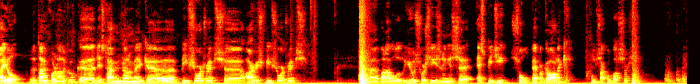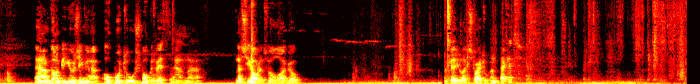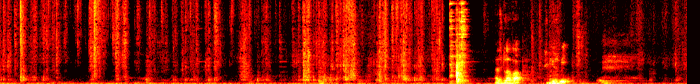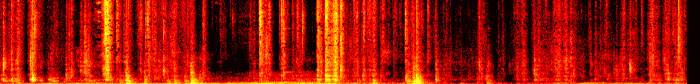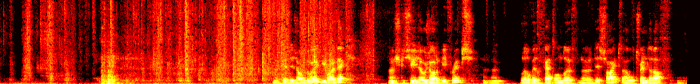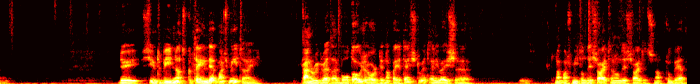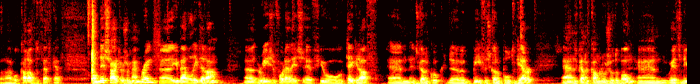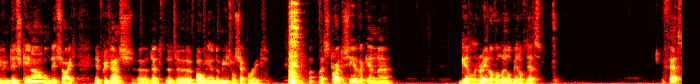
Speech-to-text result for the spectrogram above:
Hi all, the time for another cook. Uh, this time I'm gonna make uh, beef short ribs, uh, Irish beef short ribs. Uh, what I will use for seasoning is uh, SPG, salt, pepper, garlic from Sakkelbusters. And I'm gonna be using uh, oak wood to smoke it with and let's see how it will go. Okay, let's try to unpack it. Let's glove up, excuse me. Let's get this out of the way, be right back. As you can see, those are the beef ribs. Um, a little bit of fat on the uh, this side. I will trim that off. they seem to be not containing that much meat. I kind of regret I bought those or did not pay attention to it. Anyways, uh, not much meat on this side and on this side it's not too bad, but I will cut off the fat cap. On this side there's a membrane. Uh, you better leave that on. Uh, the reason for that is if you take it off and it's gonna cook, the beef is gonna pull together and it's gonna come loose of the bone and with leaving the skin on on this side it prevents uh, that the, the, bone and the meat will separate. Let's try to see if I can uh, get rid of a little bit of that fat.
